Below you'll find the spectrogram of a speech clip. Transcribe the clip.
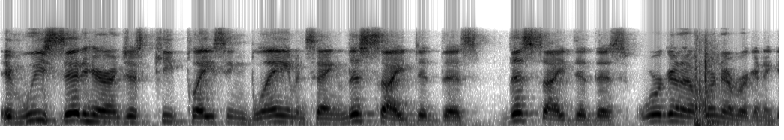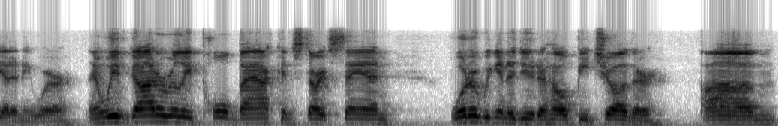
if we sit here and just keep placing blame and saying this side did this, this side did this, we're gonna we're never gonna get anywhere. And we've got to really pull back and start saying, what are we gonna do to help each other? Um,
